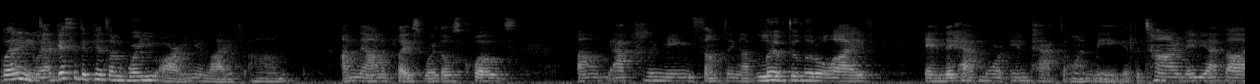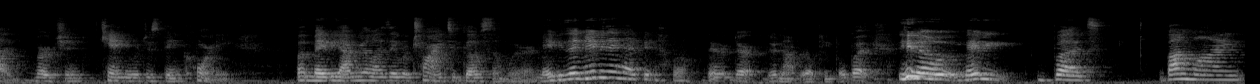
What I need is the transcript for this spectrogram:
But anyway, I guess it depends on where you are in your life. Um, I'm now in a place where those quotes um, actually mean something. I've lived a little life and they have more impact on me. At the time, maybe I thought merchant candy were just being corny, but maybe I realized they were trying to go somewhere. Maybe they maybe they had been well, they're they're they're not real people, but you know maybe. But bottom line,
